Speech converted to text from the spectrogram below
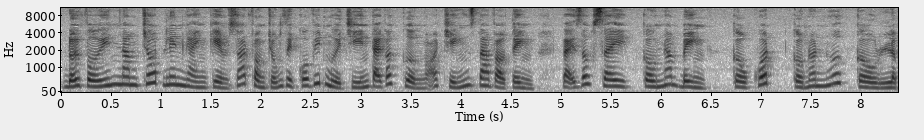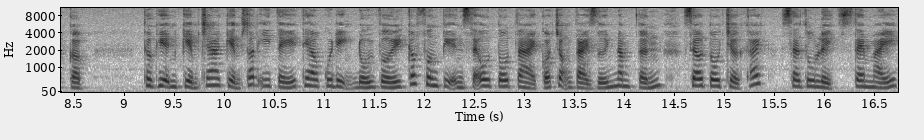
Đối với 5 chốt liên ngành kiểm soát phòng chống dịch COVID-19 tại các cửa ngõ chính ra vào tỉnh, tại Dốc Xây, cầu Nam Bình, cầu Quất, cầu Non Nước, cầu Lập Cập – thực hiện kiểm tra kiểm soát y tế theo quy định đối với các phương tiện xe ô tô tải có trọng tải dưới 5 tấn, xe ô tô chở khách, xe du lịch, xe máy,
